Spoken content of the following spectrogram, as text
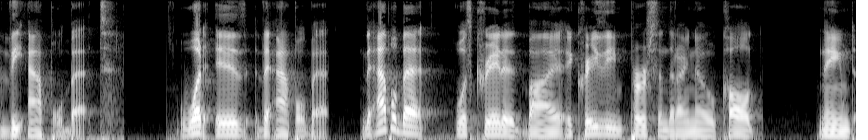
the Apple Bet. What is the Apple Bet? The Apple Bet was created by a crazy person that I know called named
